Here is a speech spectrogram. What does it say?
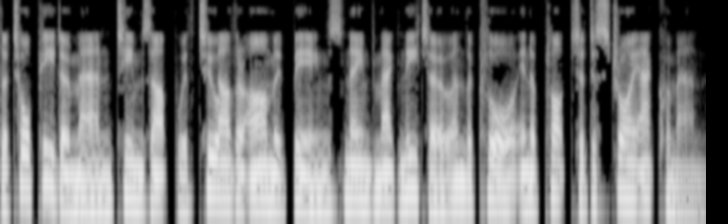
The Torpedo Man teams up with two other armored beings named Magneto and the Claw in a plot to destroy Aquaman.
